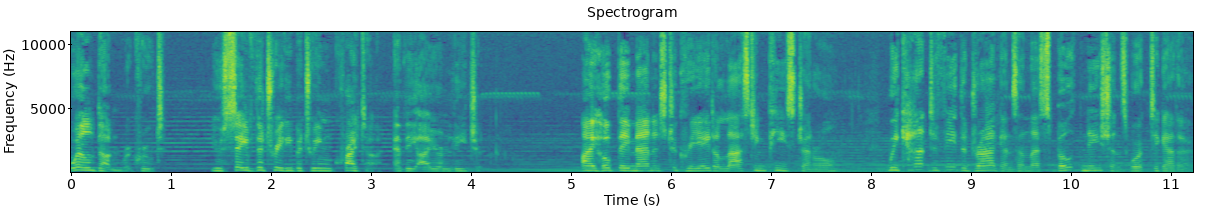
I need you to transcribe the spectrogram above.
Well done, recruit. You saved the treaty between Kryta and the Iron Legion. I hope they manage to create a lasting peace, General. We can't defeat the dragons unless both nations work together.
